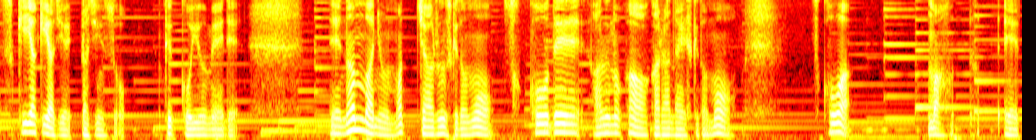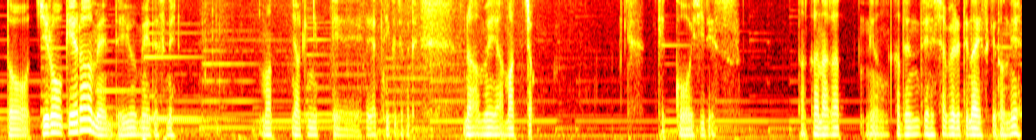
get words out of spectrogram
すき焼き味らしいんですよ。結構有名で。でナンバーにも抹茶あるんですけどもそこであるのかはわからないですけどもそこはまあえっ、ー、と二郎系ラーメンで有名ですね。ま焼肉えー、焼肉じゃなくてラーメン屋抹茶。結構美味しいです。なかなかなんか全然喋れてないですけどね。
